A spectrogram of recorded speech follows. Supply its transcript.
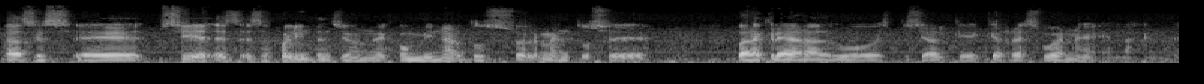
Gracias. Eh, sí, esa fue la intención, eh, combinar tus elementos eh, para crear algo especial que, que, resuene en la gente.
